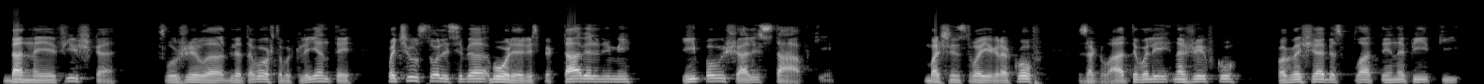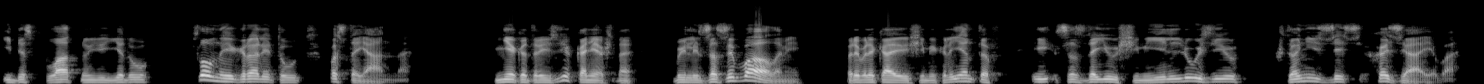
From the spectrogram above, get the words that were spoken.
Данная фишка служила для того, чтобы клиенты почувствовали себя более респектабельными и повышали ставки. Большинство игроков заглатывали наживку, поглощая бесплатные напитки и бесплатную еду, словно играли тут постоянно. Некоторые из них, конечно, были зазывалами, привлекающими клиентов и создающими иллюзию, что они здесь хозяева.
